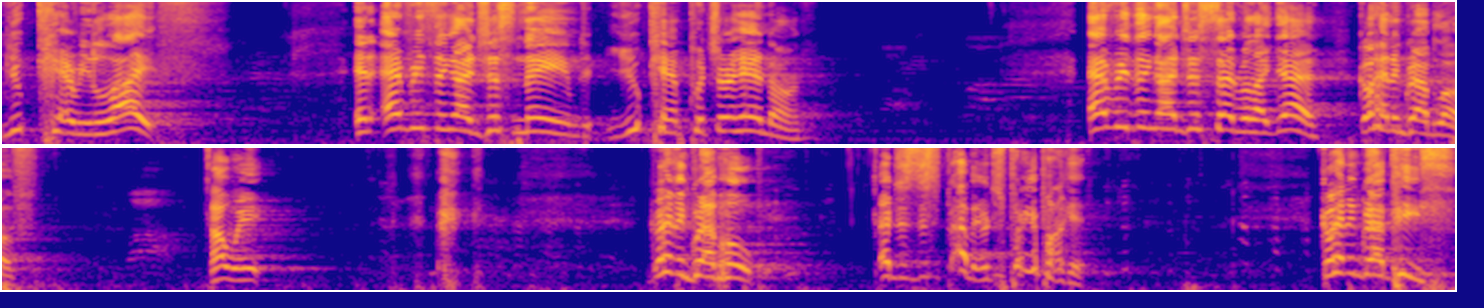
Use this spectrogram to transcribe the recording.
you carry life. And everything I just named, you can't put your hand on. Everything I just said, we're like, yeah, go ahead and grab love. I'll wait. go ahead and grab hope. I just, just grab it, just put it in your pocket. Go ahead and grab peace.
